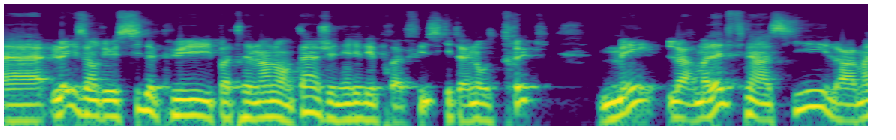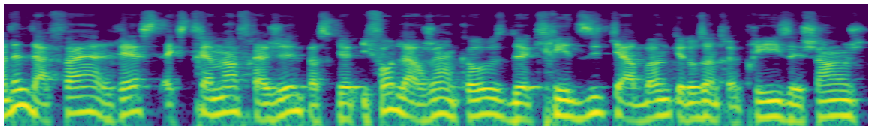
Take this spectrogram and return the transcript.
Euh, là, ils ont réussi depuis pas très longtemps à générer des profits, ce qui est un autre truc, mais leur modèle financier, leur modèle d'affaires reste extrêmement fragile parce qu'ils font de l'argent à cause de crédits de carbone que d'autres entreprises échangent,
